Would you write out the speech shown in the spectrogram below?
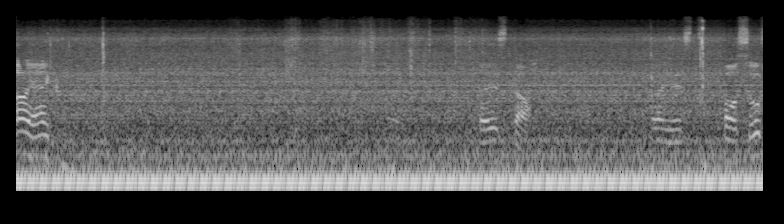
Ojej. To jest to. To jest posuw.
